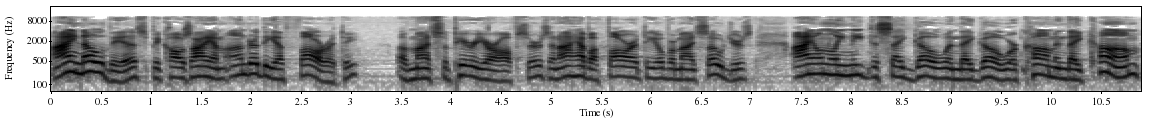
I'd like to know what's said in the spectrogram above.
I know this because I am under the authority of my superior officers, and I have authority over my soldiers. I only need to say go, and they go, or come, and they come.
